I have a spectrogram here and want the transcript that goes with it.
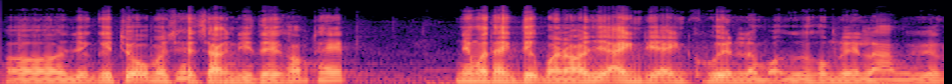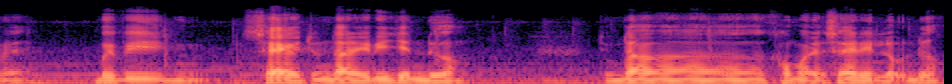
ờ, những cái chỗ mà xe xăng nhìn thấy khóc thét. Nhưng mà thành thực mà nói thì anh thì anh khuyên là mọi người không nên làm cái việc đấy. Bởi vì xe của chúng ta để đi trên đường. Chúng ta ờ, không phải là xe để lội nước.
